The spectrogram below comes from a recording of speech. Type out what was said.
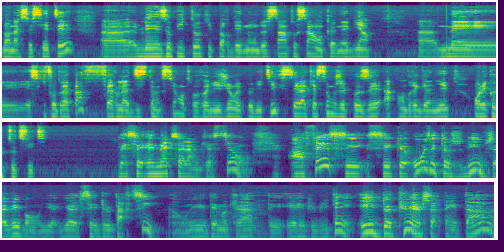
dans la société. Euh, les hôpitaux qui portent des noms de saints, tout ça, on connaît bien. Euh, mais est-ce qu'il faudrait pas faire la distinction entre religion et politique? C'est la question que j'ai posée à André Gagné. On l'écoute tout de suite. Ben, c'est une excellente question. En fait, c'est qu'aux États-Unis, vous savez, bon, il y, a ces deux partis. Hein, on est démocrate et, et, républicain. Et depuis un certain temps,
